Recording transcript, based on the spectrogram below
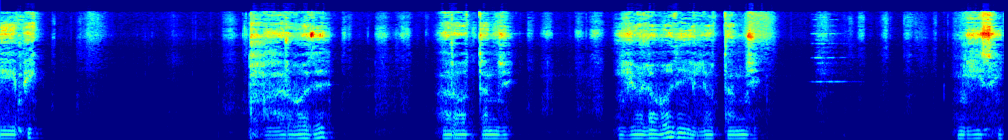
ஏபி அறுபது அறுபத்தஞ்சு எழுபது எழுபத்தஞ்சு. பிசி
